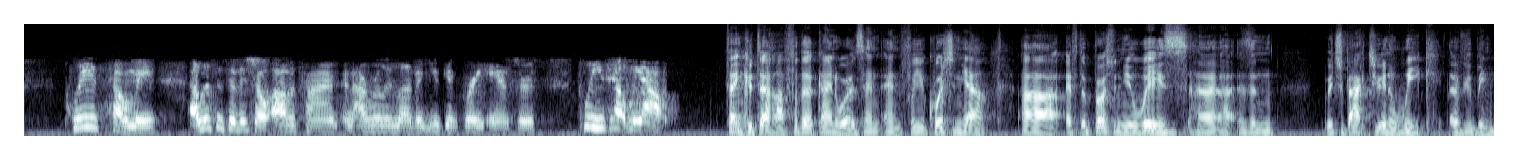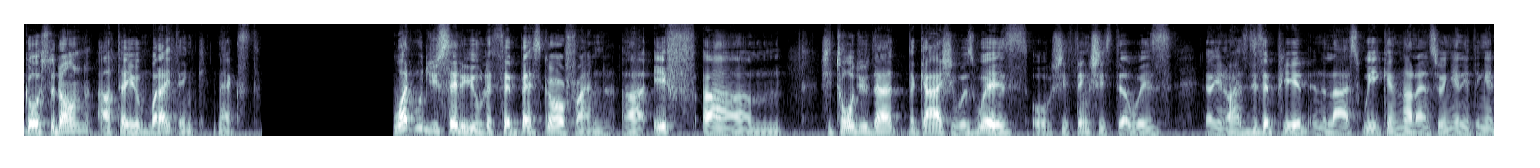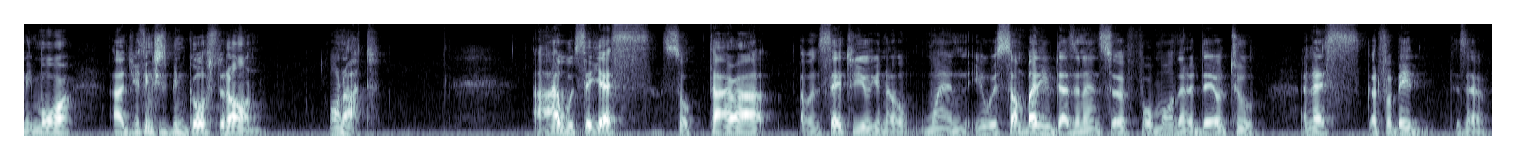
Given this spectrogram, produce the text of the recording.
please tell me. I listen to the show all the time and I really love it. You give great answers. Please help me out. Thank you, Tara, for the kind words and, and for your question. Yeah, uh, if the person you with uh, hasn't reach back to you in a week. Have you been ghosted on? I'll tell you what I think next. What would you say to your, let's say, best girlfriend, uh, if um, she told you that the guy she was with, or she thinks she's still with, uh, you know, has disappeared in the last week and not answering anything anymore? Uh, do you think she's been ghosted on, or not? I would say yes. So, Tyra, I would say to you, you know, when you're with somebody who doesn't answer for more than a day or two, unless, God forbid, there's a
